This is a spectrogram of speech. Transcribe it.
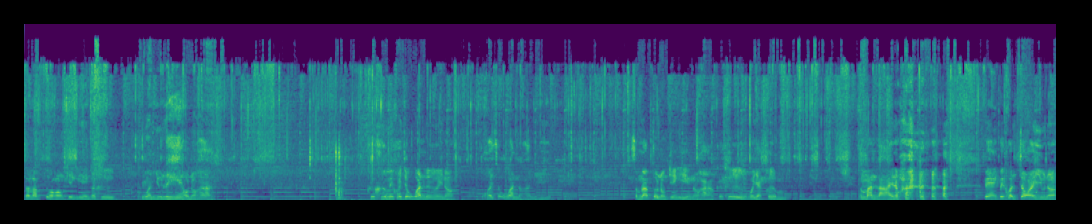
สำหรับตัวของเก่งเองก็คืออ้วนอยู่แล้วเนาะค่ะ คือคือไม่ค่อยจะอ้วนเลยเนาะไม่ค่อยจะอ้วนเนาะค่ะพี่สำหรับตัวน้องเก่งเองเนาะค่ะ ก็คือว่าอยากเพิ่มน้ำมันหลายเนาะค่ะแปลงเป็นคนจอยอยู่เนาะ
